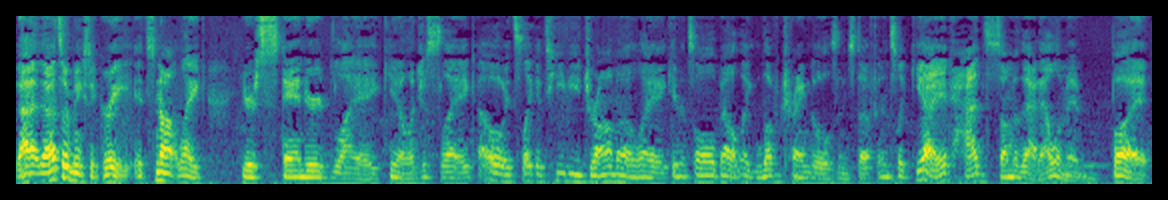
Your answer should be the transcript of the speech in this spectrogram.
That that's what makes it great. It's not like your standard like you know just like oh it's like a TV drama like and it's all about like love triangles and stuff and it's like yeah it had some of that element but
